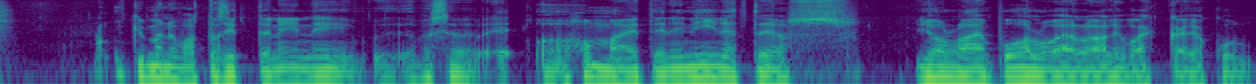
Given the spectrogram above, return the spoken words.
kymmenen vuotta sitten, niin, niin se homma eteni niin, että jos jollain puolueella oli vaikka joku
